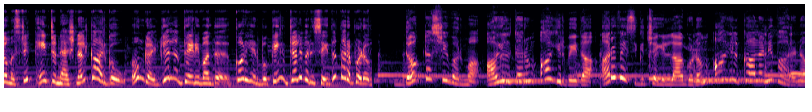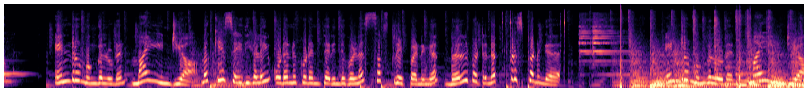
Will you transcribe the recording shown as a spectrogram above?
domestic international cargo உங்கள் இல்லம் தேடி வந்து கொரியர் புக்கிங் டெலிவரி செய்து தரப்படும். டாக்டர் ஸ்ரீவர்மா ஆயுள் தரும் ஆயுர்வேதா அறுவை சிகிச்சை இல்லா குணம் ஆயுள் கால நிவாரணம். என்றும் உங்களுடன் மை இந்தியா. முக்கிய செய்திகளை உடனுக்குடன் தெரிந்து கொள்ள சப்ஸ்கிரைப் பண்ணுங்க பெல் பட்டனை பிரஸ் பண்ணுங்க. என்றும் உங்களுடன் மை இந்தியா.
